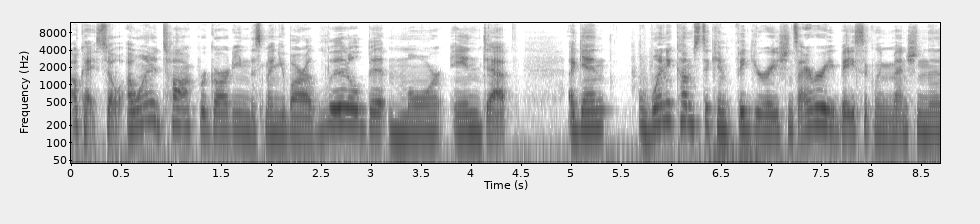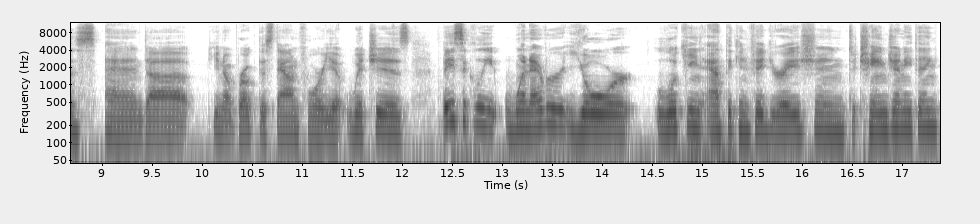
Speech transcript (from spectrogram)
Okay, so I wanted to talk regarding this menu bar a little bit more in depth. Again, when it comes to configurations, I already basically mentioned this and uh, you know broke this down for you, which is basically whenever you're looking at the configuration to change anything,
